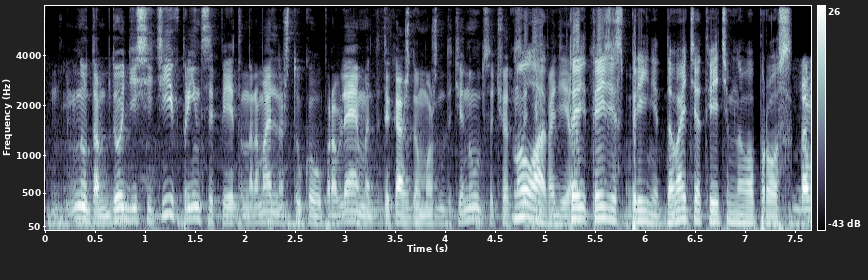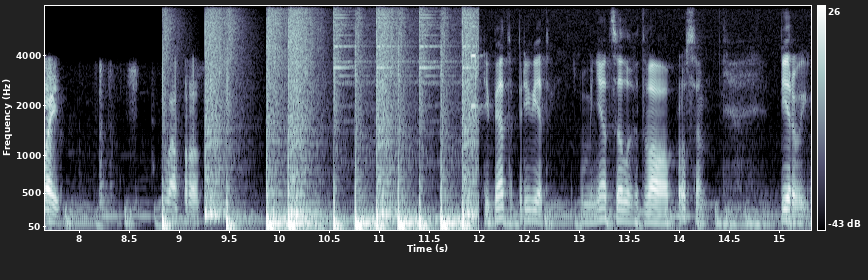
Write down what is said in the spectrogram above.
Ну, там, до 10, в принципе, это нормальная штука, управляемая, до каждого можно дотянуться, что-то ну, с этим ладно, поделать. тезис принят, давайте ответим на вопрос. Давай вопрос. Ребята, привет. У меня целых два вопроса. Первый.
